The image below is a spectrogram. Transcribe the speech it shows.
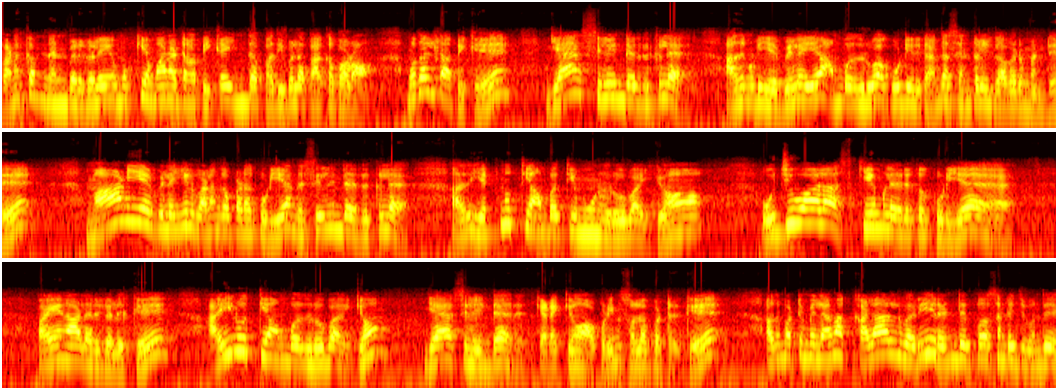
வணக்கம் நண்பர்களே முக்கியமான டாப்பிக்கை இந்த பதிவில் பார்க்க போகிறோம் முதல் டாப்பிக்கு கேஸ் சிலிண்டர் இருக்குல்ல அதனுடைய விலையை ஐம்பது ரூபா கூட்டியிருக்காங்க சென்ட்ரல் கவர்மெண்ட் மானிய விலையில் வழங்கப்படக்கூடிய அந்த சிலிண்டர் இருக்குல்ல அது எட்நூற்றி ஐம்பத்தி மூணு ரூபாய்க்கும் உஜ்வாலா ஸ்கீமில் இருக்கக்கூடிய பயனாளர்களுக்கு ஐநூற்றி ஐம்பது ரூபாய்க்கும் கேஸ் சிலிண்டர் கிடைக்கும் அப்படின்னு சொல்லப்பட்டிருக்கு. அது மட்டும் இல்லாமல் கலால் வரி ரெண்டு பர்சன்டேஜ் வந்து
